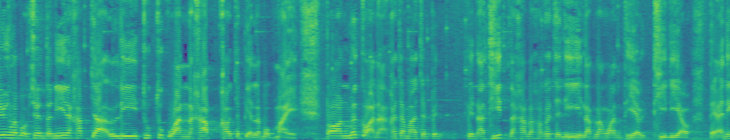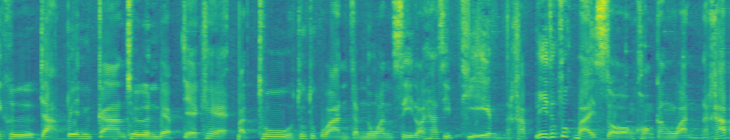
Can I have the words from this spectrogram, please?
ซึ่งระบบเชิญตัวนี้นะครับจะรีทุกๆวันนะครับเขาจะเปลี่ยนระบบใหม่ ตอนเมื่อก่อนอะเขาจะมาจะเป็นเป็นอาทิตย์นะครับ แล้วเขาก็จะรีรับรางวัลทีทีเดียว แต่อันนี้คือจะเป็นการเชิญแบบแจกแค่บัตรทูทุกๆวันจำนวน 450 TM นะครับรีทุกๆบ่าย 2 ของกลางวันนะครับ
